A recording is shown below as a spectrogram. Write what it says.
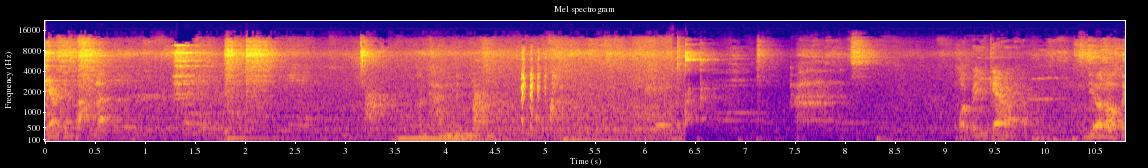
แก้วที่สามละ ไปอีกแก้วครับ เดี๋ยวเราไป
